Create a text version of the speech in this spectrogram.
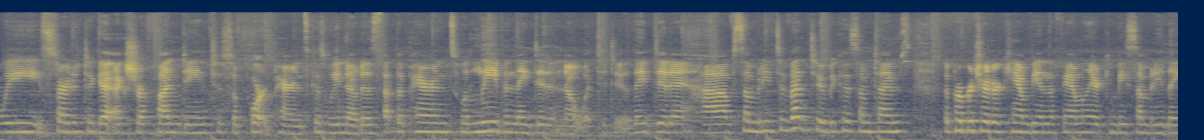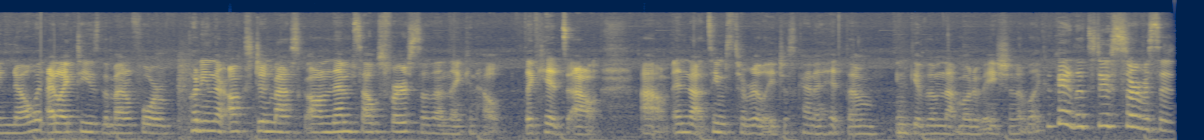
We started to get extra funding to support parents because we noticed that the parents would leave and they didn't know what to do. They didn't have somebody to vent to because sometimes the perpetrator can be in the family or can be somebody they know. I like to use the metaphor of putting their oxygen mask on themselves first so then they can help the kids out. Um, and that seems to really just kind of hit them and give them that motivation of like, okay, let's do services.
